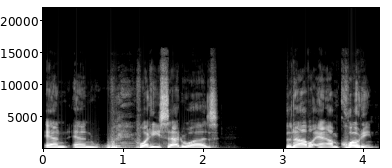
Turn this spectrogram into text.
and and what he said was the novel, and I'm quoting.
